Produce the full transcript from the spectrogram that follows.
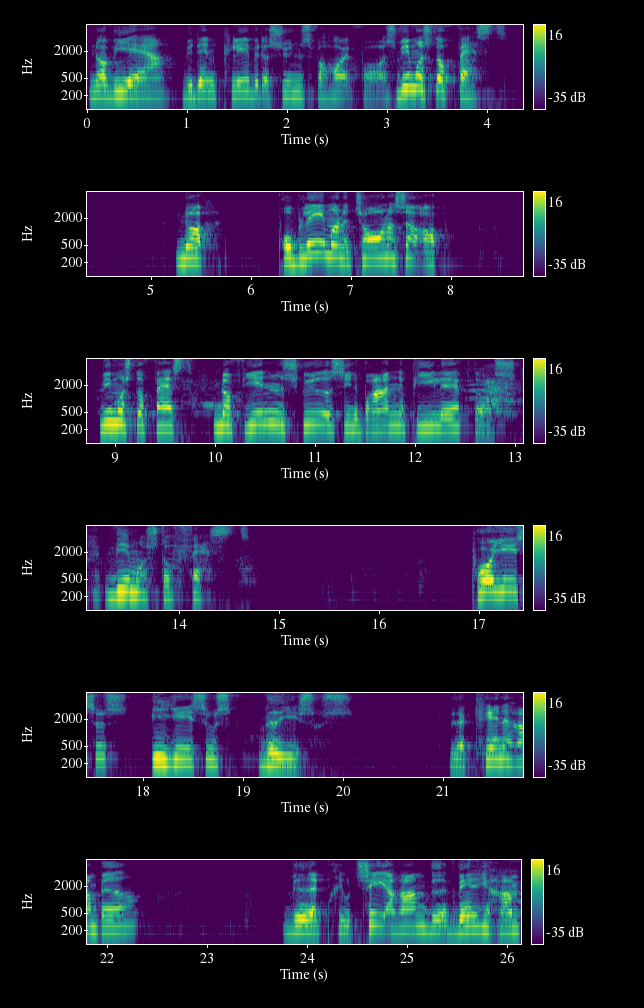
når vi er ved den klippe, der synes for høj for os. Vi må stå fast, når problemerne tårner sig op. Vi må stå fast, når fjenden skyder sine brændende pile efter os. Vi må stå fast. På Jesus, i Jesus, ved Jesus. Ved at kende ham bedre, ved at prioritere ham, ved at vælge ham,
